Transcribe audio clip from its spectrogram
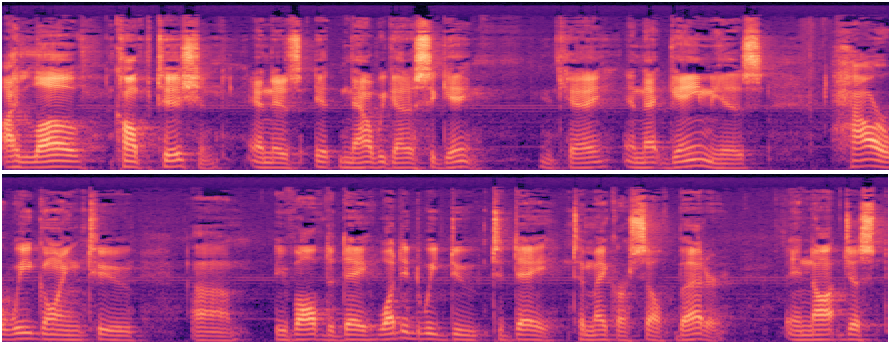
I love competition, and there's it now. We got us a game, okay, and that game is how are we going to um, evolve today. What did we do today to make ourselves better, and not just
